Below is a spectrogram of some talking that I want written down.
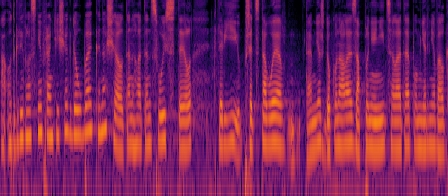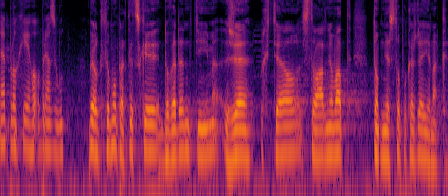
A od kdy vlastně František Doubek našel tenhle ten svůj styl, který představuje téměř dokonalé zaplnění celé té poměrně velké plochy jeho obrazů? Byl k tomu prakticky doveden tím, že chtěl stvárňovat to město po každé jinak.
